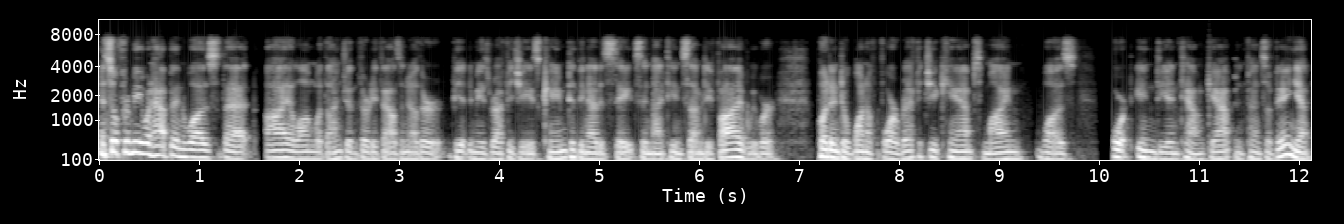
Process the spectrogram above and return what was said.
And so for me, what happened was that I, along with 130,000 other Vietnamese refugees, came to the United States in 1975. We were put into one of four refugee camps. Mine was Fort Indiantown Gap in Pennsylvania.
